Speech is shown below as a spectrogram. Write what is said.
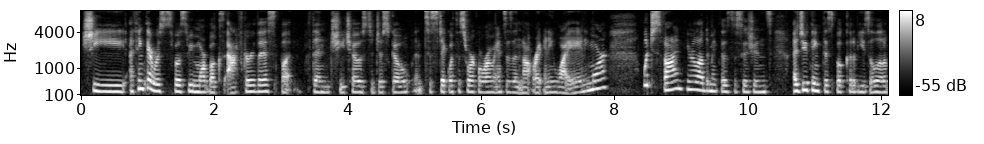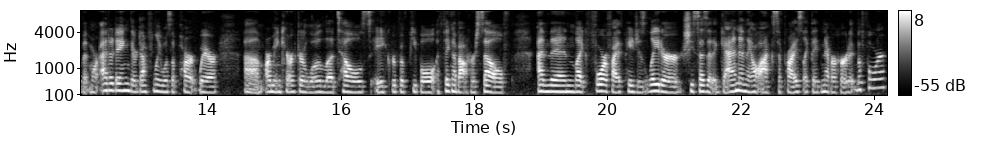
She, I think there was supposed to be more books after this, but then she chose to just go and to stick with historical romances and not write any YA anymore, which is fine. You're allowed to make those decisions. I do think this book could have used a little bit more editing. There definitely was a part where um, our main character Lola tells a group of people a thing about herself and then like four or five pages later she says it again and they all act surprised like they'd never heard it before.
